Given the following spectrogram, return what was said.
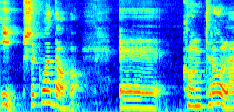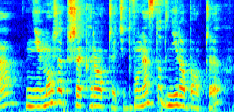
I przykładowo, yy, kontrola nie może przekroczyć 12 dni roboczych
